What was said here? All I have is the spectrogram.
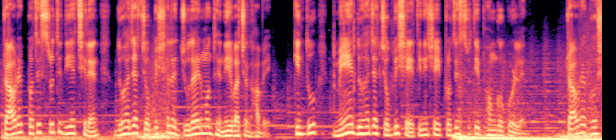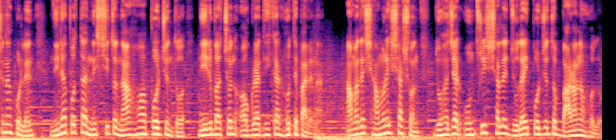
ট্রাউরে প্রতিশ্রুতি দিয়েছিলেন দু হাজার চব্বিশ সালের জুলাইয়ের মধ্যে নির্বাচন হবে। কিন্তু মে দু চব্বিশে তিনি সেই প্রতিশ্রুতি ভঙ্গ করলেন। ট্রাউরে ঘোষণা করলেন, নিরাপত্তা নিশ্চিত না হওয়া পর্যন্ত নির্বাচন অগ্রাধিকার হতে পারে না। আমাদের সামরিক শাসন দুহাজার উনত্রিশ সালের জুলাই পর্যন্ত বাড়ানো হলো।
